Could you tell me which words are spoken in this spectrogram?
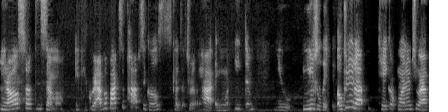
it all starts in summer. If you grab a box of popsicles, because it's really hot and you want to eat them, you usually open it up, take one or two out,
